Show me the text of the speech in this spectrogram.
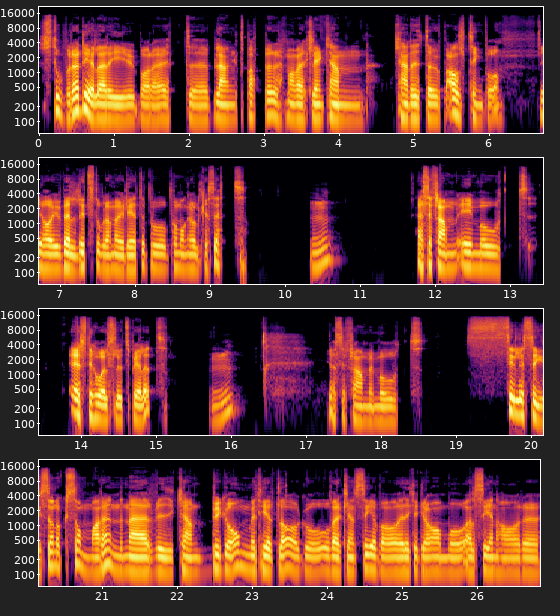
stora delar är ju bara ett eh, blankt papper man verkligen kan, kan rita upp allting på. Vi har ju väldigt stora möjligheter på, på många olika sätt. Mm. Jag ser fram emot SDHL-slutspelet. Mm. Jag ser fram emot silly season och sommaren när vi kan bygga om ett helt lag och, och verkligen se vad Erika Gram och Alsen har eh,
